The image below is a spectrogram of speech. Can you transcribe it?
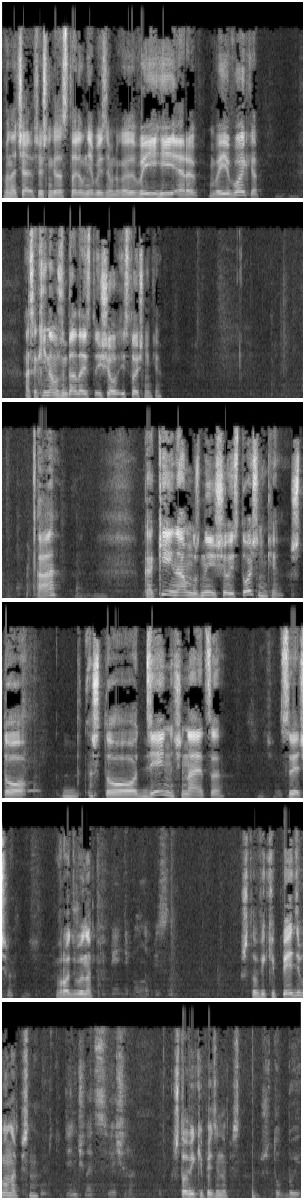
В начале. Всевышний когда сотворил небо и землю. Вы и эрев, вы и войкер. А какие нам нужны тогда еще источники? А? Какие нам нужны еще источники, что, что день начинается с вечера? Вроде бы... Написано. Что в Википедии было написано? Что день начинается с вечера. Что в Википедии написано? Чтобы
